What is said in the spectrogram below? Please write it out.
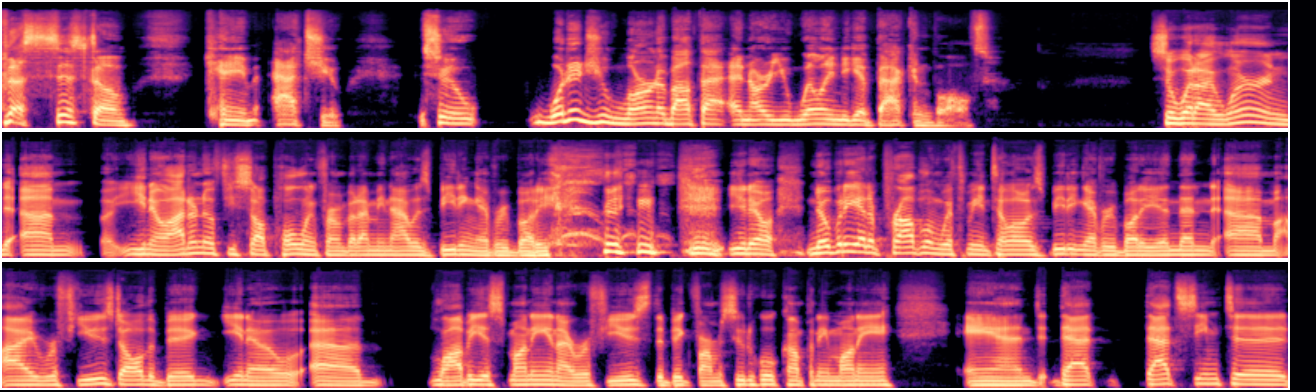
the system came at you. So, what did you learn about that, and are you willing to get back involved? So what I learned, um, you know, I don't know if you saw polling from, but I mean, I was beating everybody. you know, nobody had a problem with me until I was beating everybody, and then um, I refused all the big, you know, uh, lobbyist money, and I refused the big pharmaceutical company money, and that that seemed to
